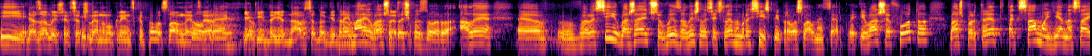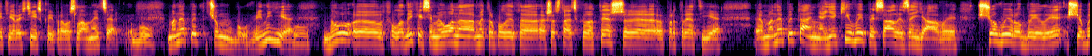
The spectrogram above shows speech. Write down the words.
І Я залишився членом Української православної Добре. церкви, який доєднався до об'єднавчого Приймаю вашу процесу. точку зору, але е, в Росії вважають, що ви залишилися членом Російської православної церкви, і ваше фото, ваш портрет так само є на сайті Російської православної церкви. Був. Мене пит... чому був? Він є. Був. Ну, е, владики Симеона, митрополита Шестацького, теж е, портрет є. Е, Мене питання, які ви писали заяви, що ви робили, щоб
